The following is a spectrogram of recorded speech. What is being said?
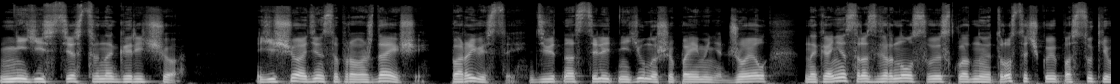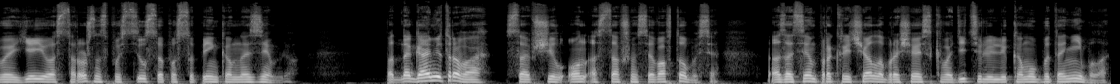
неестественно горячо. Еще один сопровождающий, порывистый, 19-летний юноша по имени Джоэл, наконец развернул свою складную тросточку и, постукивая ею, осторожно спустился по ступенькам на землю. «Под ногами трава», — сообщил он оставшимся в автобусе, а затем прокричал, обращаясь к водителю или кому бы то ни было,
